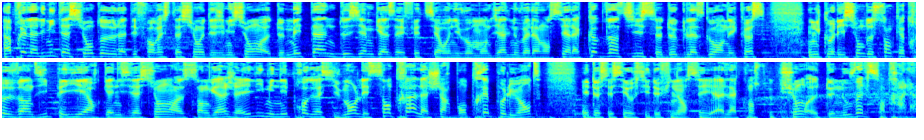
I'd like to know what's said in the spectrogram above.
Après la limitation de la déforestation et des émissions de méthane, deuxième gaz à effet de serre au niveau mondial, nouvelle avancée à la COP26 de Glasgow en Écosse. Une coalition de 190 pays et organisations s'engage à éliminer progressivement les centrales à charbon très polluantes et de cesser aussi de financer la construction de nouvelles centrales.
